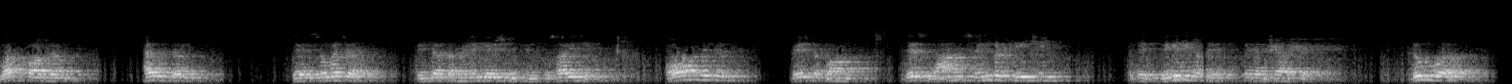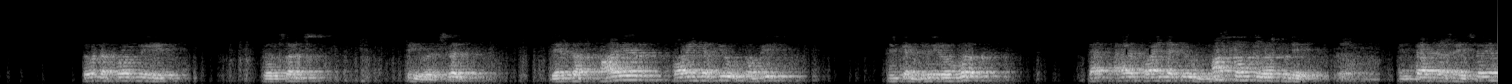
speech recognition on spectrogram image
work for them, help them. There is so much of intercommunication in society. All this is based upon this one single teaching at the beginning of the second chapter. Do work. Don't appropriate yourselves to yourself. There is a higher point of view from which you can do your work. That higher point of view must come to us today. In fact, as I said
